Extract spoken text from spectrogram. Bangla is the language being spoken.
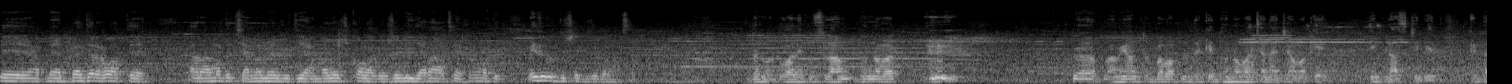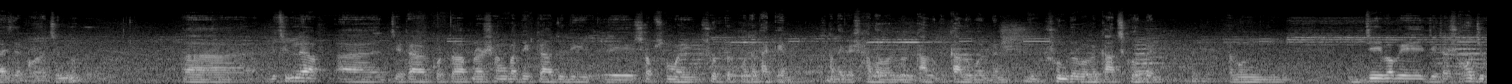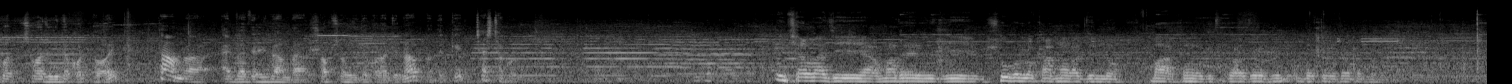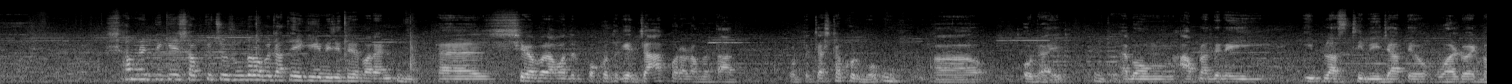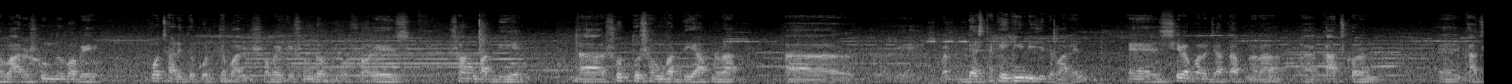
কে আপনি অ্যাডভাইজার হওয়াতে আর আমাদের চ্যানেলের যে আমাদের কলা কৌশলী যারা আছে সাংবাদিক এদের উদ্দেশ্যে কিছু বলা আছে? ধন্যবাদ। ওয়ালাইকুম আসসালাম ধন্যবাদ। আমি অন্তর্বাবু আপনাদেরকে ধন্যবাদ জানাই যে আমাকে টি প্লাস টিভির অ্যাডভাইজার করার জন্য। বেসিক্যালি যেটা করতে আপনার সাংবাদিকরা যদি সব সময় সত্যর পথে থাকেন তাদেরকে সাদা বলবেন, কালো কালো বলবেন, সুন্দরভাবে কাজ করবেন এবং যেভাবে যেটা সহযোগ সহযোগিতা করতে হয় তা আমরা অ্যাডভাইজার হিসেবে আমরা সব সহযোগিতা করার জন্য আপনাদেরকে চেষ্টা করব। ইনশাল্লাহ যে আমাদের যে সুবর্ণ কামনার জন্য বা কোনো কিছু করার জন্য। সামনের দিকে সব কিছু সুন্দরভাবে যাতে এগিয়ে নিয়ে যেতে পারেন সে ব্যাপারে আমাদের পক্ষ থেকে যা করার আমরা তা করতে চেষ্টা করব। ওটাই। এবং আপনাদের এই ই প্লাস টিভি যাতে ওয়ার্ল্ড ওয়াইডভাবে আরও সুন্দরভাবে প্রচারিত করতে পারে সবাইকে সুন্দর সংবাদ দিয়ে সত্য সংবাদ দিয়ে আপনারা দেশটাকে এগিয়ে নিয়ে যেতে পারেন। সে ব্যাপারে যাতে আপনারা কাজ করেন কাজ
